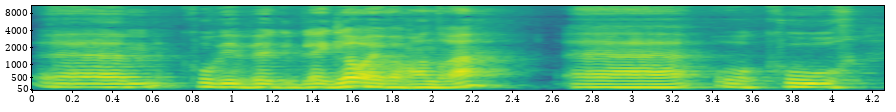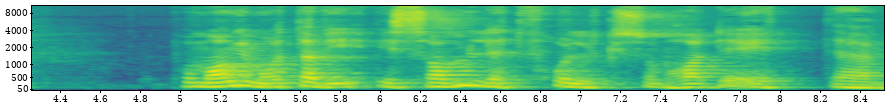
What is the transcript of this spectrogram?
Eh, hvor vi ble glad i hverandre. Eh, og hvor på mange måter vi, vi samlet folk som hadde et eh,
